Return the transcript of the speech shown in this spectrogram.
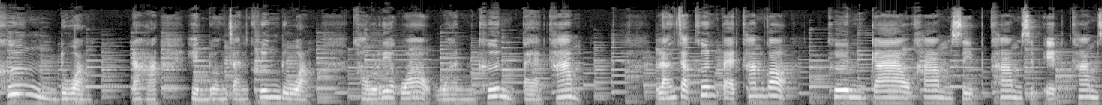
ครึ่งดวงนะคะ เห็นดวงจันทร์ครึ่งดวง เขาเรียกว่าวันขึ้น 8ค่ำหลังจากขึ้น 8ค่ำก็ขึ้น 9ค่ำ10ค่ำ11ค่ำ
